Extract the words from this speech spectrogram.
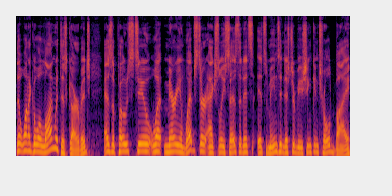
that want to go along with this garbage, as opposed to what Merriam-Webster actually says that it's it's means and distribution controlled by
